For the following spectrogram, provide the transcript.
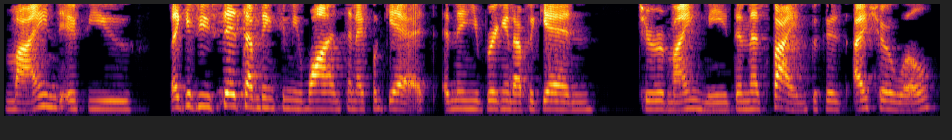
mind if you, like if you said something to me once and I forget and then you bring it up again to remind me, then that's fine because I sure will,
